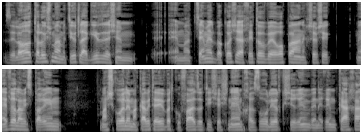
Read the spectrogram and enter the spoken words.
זה לא תלוש מהמציאות להגיד את זה שהם הם הצמד בכושר הכי טוב באירופה. אני חושב שמעבר למספרים, מה שקורה למכבי תל אביב בתקופה הזאת, ששניהם חזרו להיות כשירים ונראים ככה,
